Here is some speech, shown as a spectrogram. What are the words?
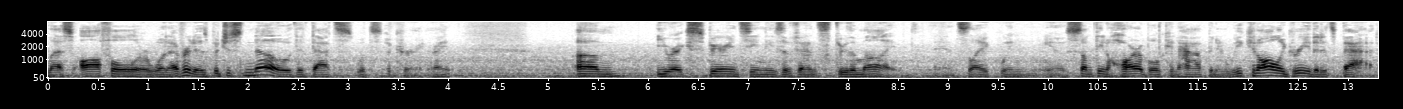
less awful or whatever it is, but just know that that's what's occurring, right? Um, you are experiencing these events through the mind. It's like when, you know, something horrible can happen and we can all agree that it's bad,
